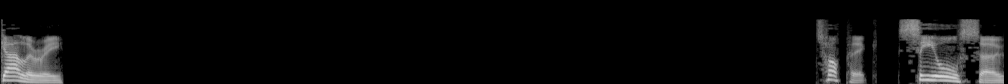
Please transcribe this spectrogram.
Gallery. Topic: See also.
